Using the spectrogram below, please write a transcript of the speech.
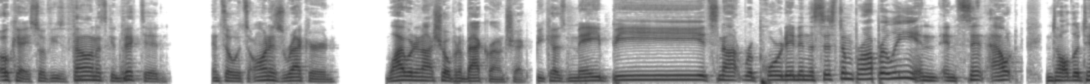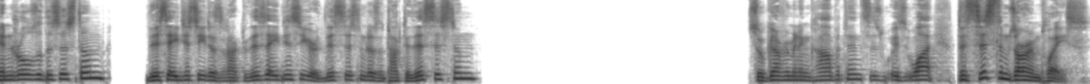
okay, so if he's a felon, it's convicted, and so it's on his record. Why would it not show up in a background check? Because maybe it's not reported in the system properly and, and sent out into all the tendrils of the system this agency doesn't talk to this agency or this system doesn't talk to this system. So government incompetence is, is why the systems are in place.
